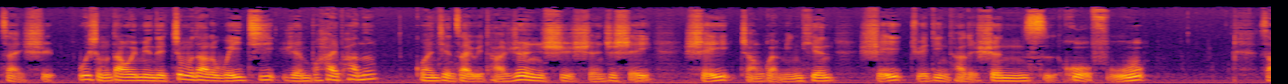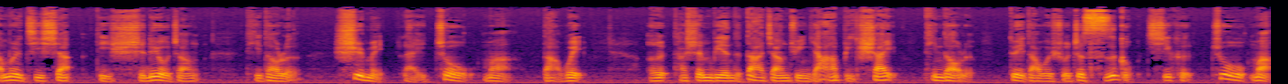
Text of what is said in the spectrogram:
在是。为什么大卫面对这么大的危机仍不害怕呢？关键在于他认识神是谁，谁掌管明天，谁决定他的生死祸福。撒母耳记下第十六章提到了示美来咒骂大卫。而他身边的大将军亚比筛听到了，对大卫说：“这死狗岂可咒骂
